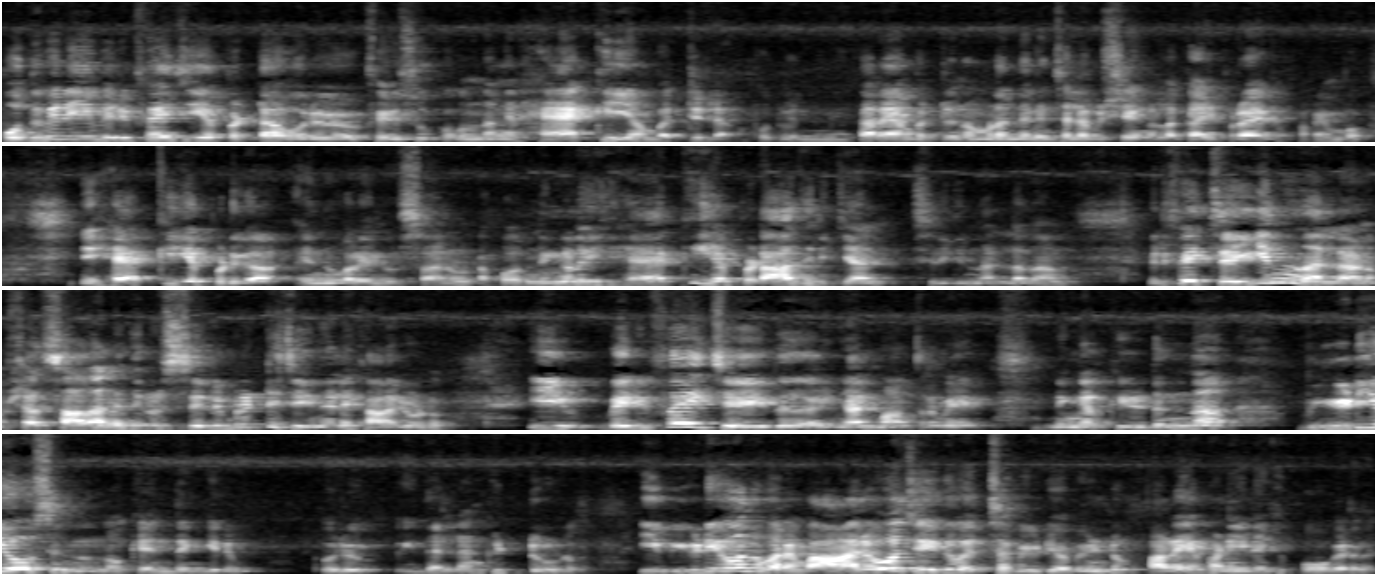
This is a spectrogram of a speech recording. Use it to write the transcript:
പൊതുവിൽ ഈ വെരിഫൈ ചെയ്യപ്പെട്ട ഒരു ഫേസ്ബുക്ക് ഒന്നും അങ്ങനെ ഹാക്ക് ചെയ്യാൻ പറ്റില്ല. പൊതുവിൽ നിങ്ങൾക്ക് അറിയാൻ പറ്റും. നമ്മൾ എന്തെങ്കിലും ചില വിഷയങ്ങളിലൊക്കെ അഭിപ്രായമൊക്കെ പറയുമ്പോൾ ഈ ഹാക്ക് ചെയ്യപ്പെടുക എന്ന് പറയുന്ന ഒരു സാധനമുണ്ട്. അപ്പോൾ നിങ്ങൾ ഈ ഹാക്ക് ചെയ്യപ്പെടാതിരിക്കാൻ ശരിക്കും നല്ലതാണ്. വെരിഫൈ ചെയ്യുന്നത് നല്ലതാണ്. പക്ഷേ അത് സാധാരണ ഇതിലൊരു സെലിബ്രിറ്റി ചെയ്യുന്നതിലേ കാര്യമുള്ളൂ. ഈ വെരിഫൈ ചെയ്ത് കഴിഞ്ഞാൽ മാത്രമേ നിങ്ങൾക്ക് ഇടുന്ന വീഡിയോസിൽ നിന്നൊക്കെ എന്തെങ്കിലും ഒരു ഇതെല്ലാം കിട്ടുകയുള്ളൂ ഈ വീഡിയോ എന്ന് പറയുമ്പോൾ ആരോ ചെയ്തു വെച്ച വീഡിയോ വീണ്ടും പഴയ പണിയിലേക്ക് പോകരുത്.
